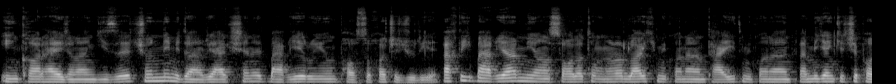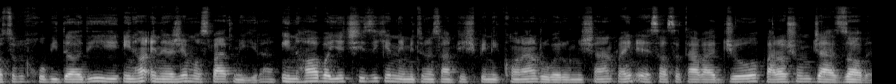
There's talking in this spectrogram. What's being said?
این کار هیجان انگیزه؟ چون نمی‌دونن reaction بقیه روی اون پاسخ ها چجوریه. وقتی بقیه هم میان سوالات اونا رو لایک می‌کنن تایید می‌کنن و میگن که چه پاسخ خوبی دادی اینها انرژی مثبت می‌گیرن. اینها با یه چیزی که نمی‌تونستن پیش بینی کنن روبرو میشن و این احساس توجه براشون جذابه.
